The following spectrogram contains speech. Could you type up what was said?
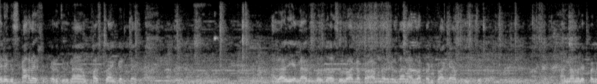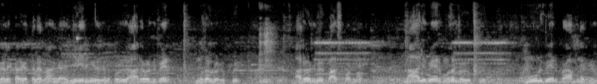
எனக்கு ஸ்காலர்ஷிப் கிடைச்சிது. நான் ஃபஸ்ட் ரேங்க் எடுத்தேன். அதாவது எல்லோரும் பொதுவாக சொல்லுவாங்க பிராமணர்கள் தான் நல்லா படிப்பாங்க அப்படின்ட்டு. அண்ணாமலை பல்கலைக்கழகத்தில் நாங்கள் இன்ஜினியரிங் எழுதின பொழுது அறுபது பேர் முதல் வகுப்பு. அறுபது பேர் பாஸ் பண்ணோம். நாலு பேர் முதல் வகுப்பு. மூணு பேர் பிராமணர்கள்.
